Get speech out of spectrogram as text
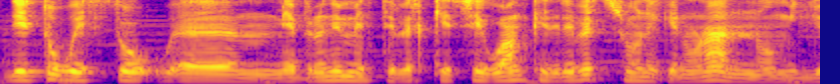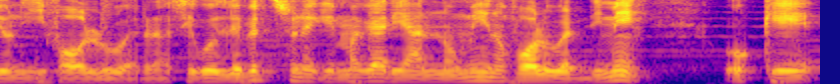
detto questo eh, mi è venuto in mente perché seguo anche delle persone che non hanno milioni di follower, seguo delle persone che magari hanno meno follower di me o che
